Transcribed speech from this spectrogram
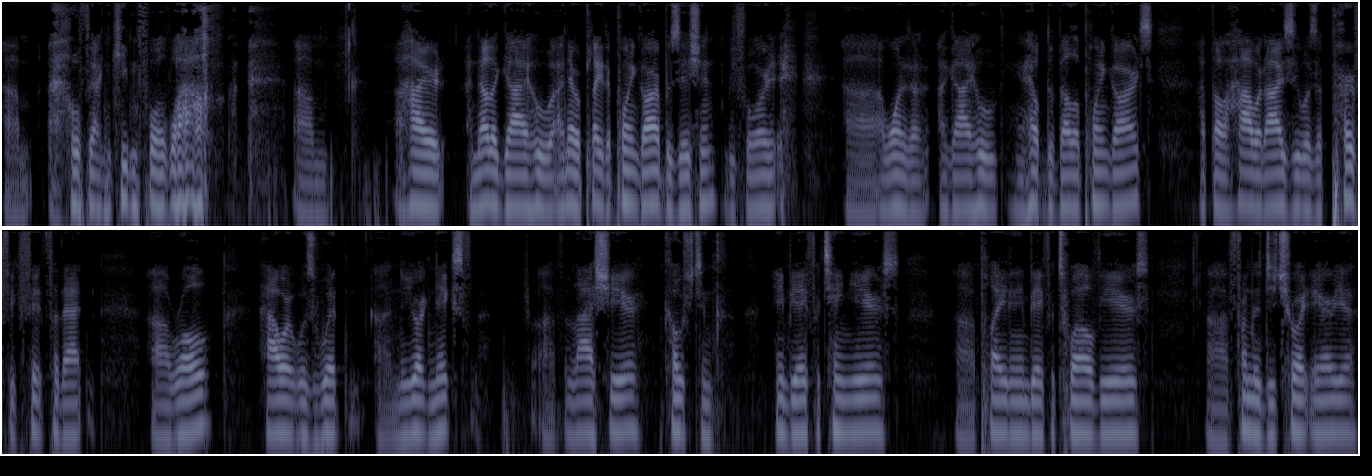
um, hopefully I can keep him for a while. um, I hired another guy who I never played the point guard position before. Uh, I wanted a, a, guy who can help develop point guards. I thought Howard Eisley was a perfect fit for that uh, role. Howard was with uh, New York Knicks uh, last year, coached in NBA for 10 years, played in NBA for 12 years, uh, from the Detroit area.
